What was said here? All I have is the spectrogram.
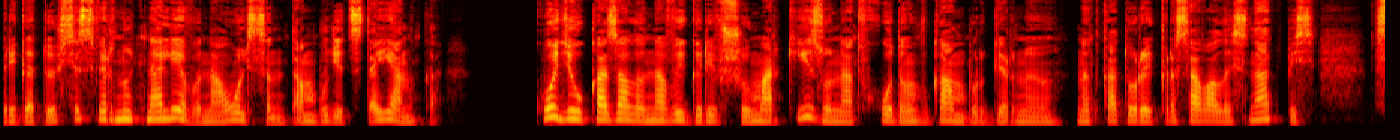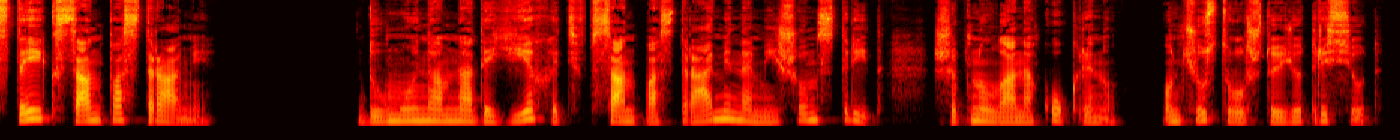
«Приготовься свернуть налево, на Ольсон, там будет стоянка». Коди указала на выгоревшую маркизу над входом в гамбургерную, над которой красовалась надпись «Стейк Сан-Пастрами». «Думаю, нам надо ехать в Сан-Пастрами на Мишон-стрит», — шепнула она Кокрину. Он чувствовал, что ее трясет.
